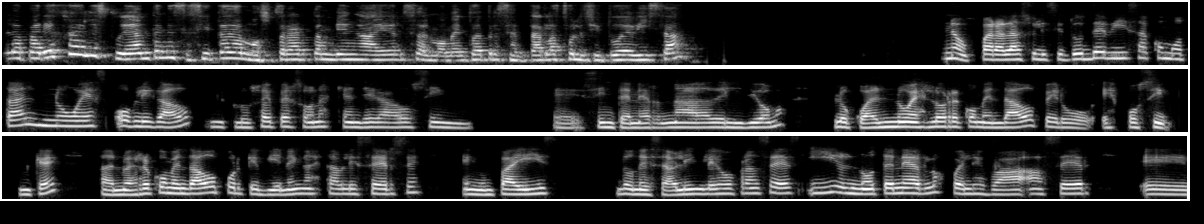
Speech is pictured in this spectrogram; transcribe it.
¿La pareja del estudiante necesita demostrar también IELTS al momento de presentar la solicitud de visa? No, para la solicitud de visa como tal no es obligado. Incluso hay personas que han llegado sin, eh, sin tener nada del idioma, lo cual no es lo recomendado, pero es posible. ¿okay? O sea, no es recomendado porque vienen a establecerse en un país donde se habla inglés o francés y el no tenerlos pues les va a hacer eh,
